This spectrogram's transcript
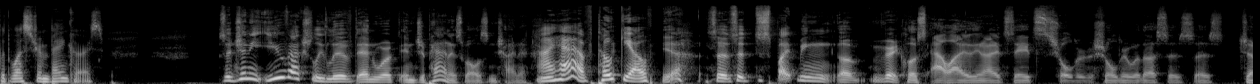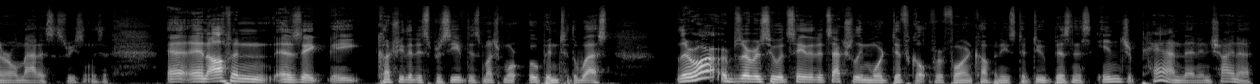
with Western bankers. So, Ginny, you've actually lived and worked in Japan as well as in China. I have Tokyo. Yeah. So, so despite being a very close ally of the United States, shoulder to shoulder with us, as as General Mattis has recently said, and, and often as a, a country that is perceived as much more open to the West, there are observers who would say that it's actually more difficult for foreign companies to do business in Japan than in China.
